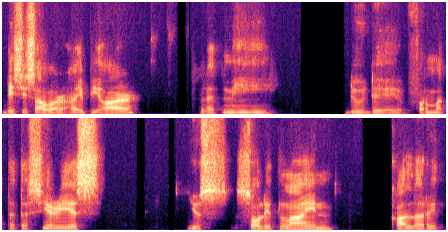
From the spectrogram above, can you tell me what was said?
this is our IPR. Let me do the format data series. Use solid line, color it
